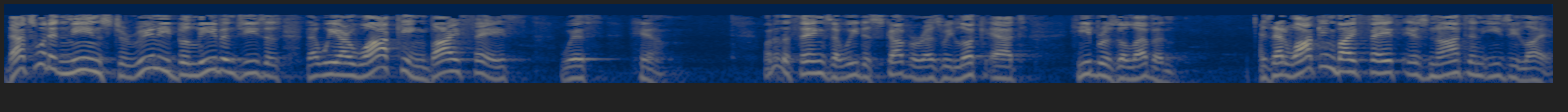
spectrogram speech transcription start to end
That's what it means to really believe in Jesus, that we are walking by faith with Him. One of the things that we discover as we look at Hebrews 11 is that walking by faith is not an easy life.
